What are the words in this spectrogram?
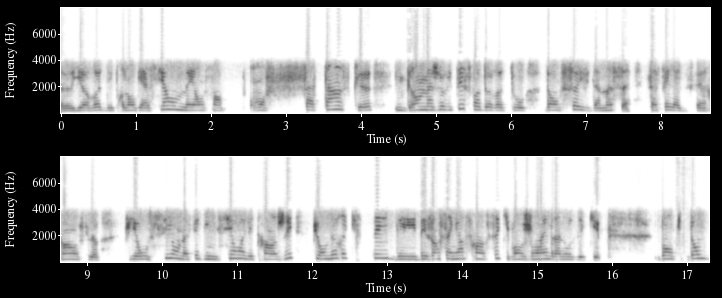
euh, il y aura des prolongations, mais on s'en- on s'attend à ce que une grande majorité soit de retour. Donc, ça, évidemment, ça, ça fait la différence. Là. Puis aussi, on a fait des missions à l'étranger, puis on a recruté des, des enseignants français qui vont joindre à nos équipes. Donc, donc,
